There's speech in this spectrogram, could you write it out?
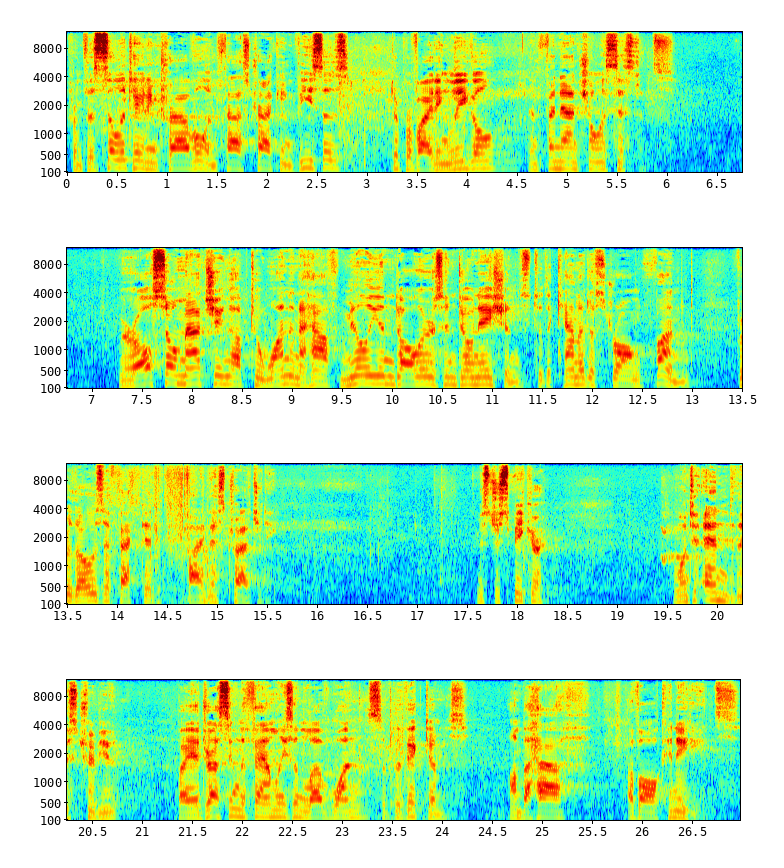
from facilitating travel and fast tracking visas to providing legal and financial assistance. We're also matching up to $1.5 million in donations to the Canada Strong Fund for those affected by this tragedy. Mr. Speaker, I want to end this tribute by addressing the families and loved ones of the victims on behalf of all Canadians.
